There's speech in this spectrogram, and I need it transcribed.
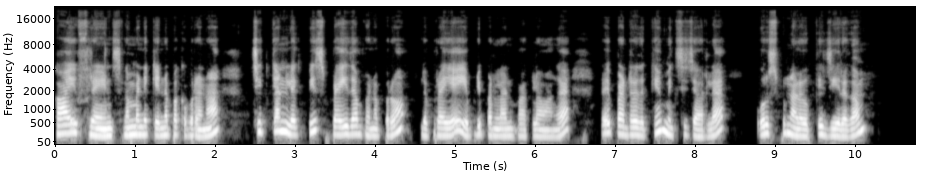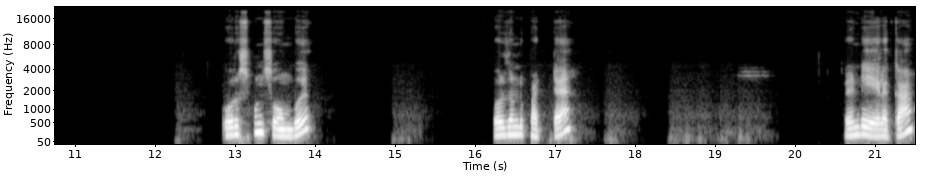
ஹாய் ஃப்ரெண்ட்ஸ் நம்ம இன்றைக்கி என்ன பார்க்க போகிறோன்னா சிக்கன் லெக் பீஸ் ஃப்ரை தான் பண்ண போகிறோம் இந்த ஃப்ரையை எப்படி பண்ணலான்னு பார்க்கலாம் வாங்க. ஃப்ரை பண்ணுறதுக்கு மிக்சி ஜாரில் ஒரு ஸ்பூன் அளவுக்கு ஜீரகம் ஒரு ஸ்பூன் சோம்பு ஒரு துண்டு பட்டை ரெண்டு ஏலக்காய்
